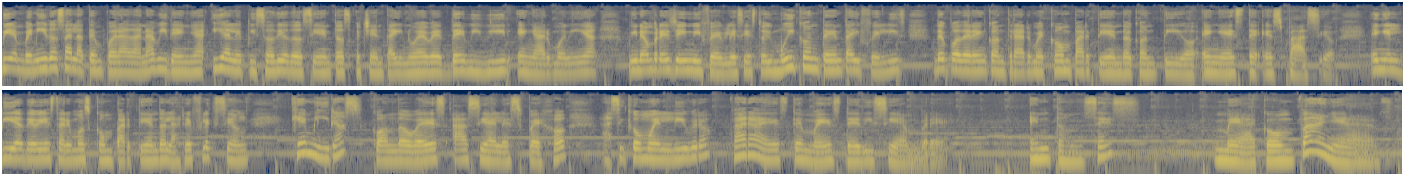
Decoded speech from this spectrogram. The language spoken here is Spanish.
Bienvenidos a la temporada navideña y al episodio 289 de Vivir en Armonía. Mi nombre es Jamie Febles y estoy muy contenta y feliz de poder encontrarme compartiendo contigo en este espacio. En el día de hoy estaremos compartiendo la reflexión ¿Qué miras cuando ves hacia el espejo? Así como el libro para este mes de diciembre. Entonces, ¿me acompañas?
